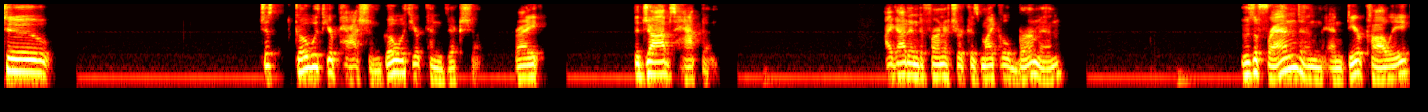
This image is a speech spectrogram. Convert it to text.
to just go with your passion go with your conviction right the jobs happen. I got into furniture because Michael Berman, who's a friend and, and dear colleague,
